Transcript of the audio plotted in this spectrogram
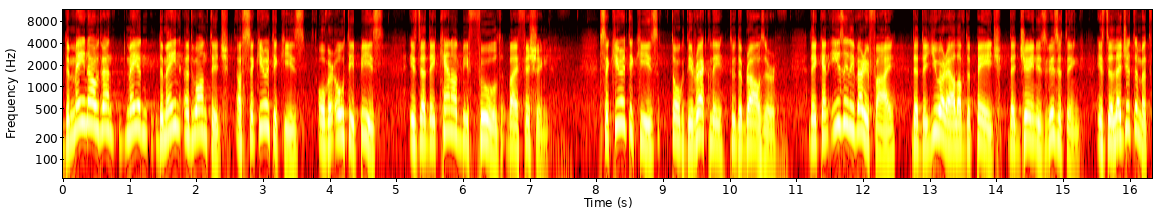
The main, the main, advantage of security keys over OTPs is that they cannot be fooled by phishing. Security keys talk directly to the browser. They can easily verify that the URL of the page that Jane is visiting is the legitimate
